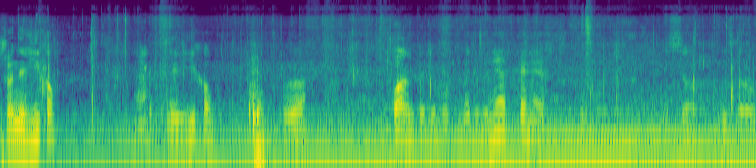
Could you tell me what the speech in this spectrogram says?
Що, не в'їхав? Не в'їхав? Бампер йому. Ні, звісно. Все, будь здоров.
